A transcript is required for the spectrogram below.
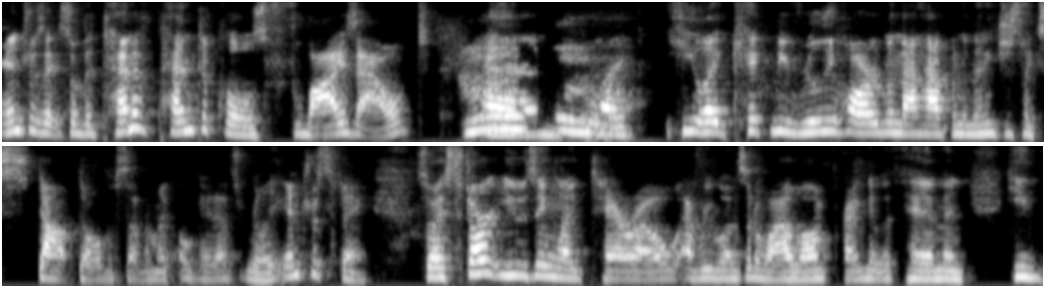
Interesting. So the Ten of Pentacles flies out, and like he like kicked me really hard when that happened and then he just like stopped all of a sudden i'm like okay that's really interesting so i start using like tarot every once in a while while i'm pregnant with him and he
